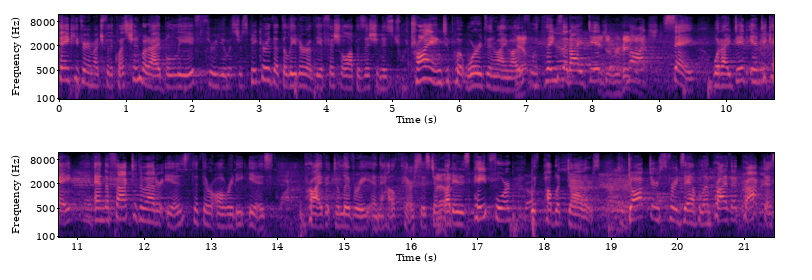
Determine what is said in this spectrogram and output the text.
Thank you very much for the question, but I believe, through you, Mr. Speaker, that the Leader of the Official Opposition is tr- trying to put words in my mouth Yep. with things that I did He's a revisionist. not say. What I did indicate, and the fact of the matter is that there already is private delivery in the healthcare system, Yeah. but it is paid for with public dollars. Doctors, for example, in private practice,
